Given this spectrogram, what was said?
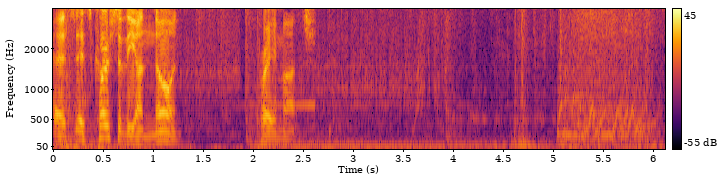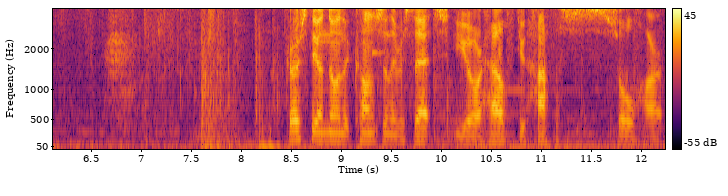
it's, it's Curse of the Unknown, pretty much. Curse the unknown that constantly resets your health to half a soul heart.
